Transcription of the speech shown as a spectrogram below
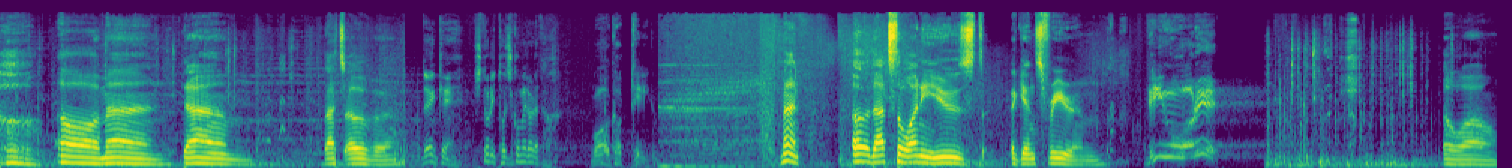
Oh man. Damn. That's over. 電源一人閉じ込められた分かっている Man. Oh, that's the one he used against Freerim. 瓶を割れ Oh wow.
